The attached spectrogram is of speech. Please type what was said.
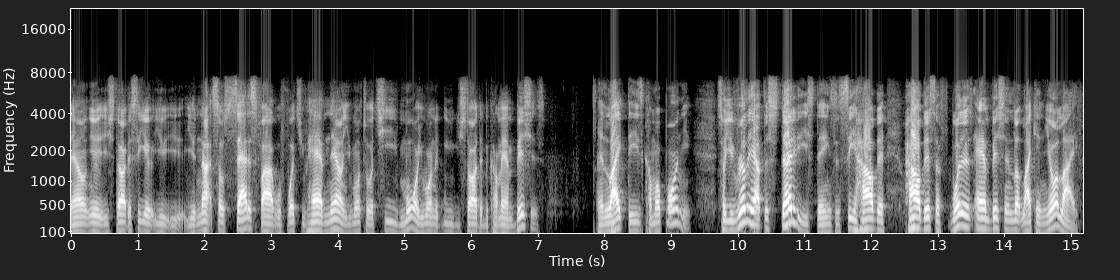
Now you, you start to see you, you you're not so satisfied with what you have now. You want to achieve more. You want to you start to become ambitious, and like these come upon you. So you really have to study these things and see how the how this what does ambition look like in your life.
